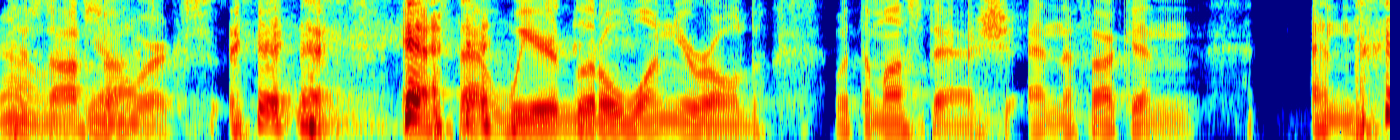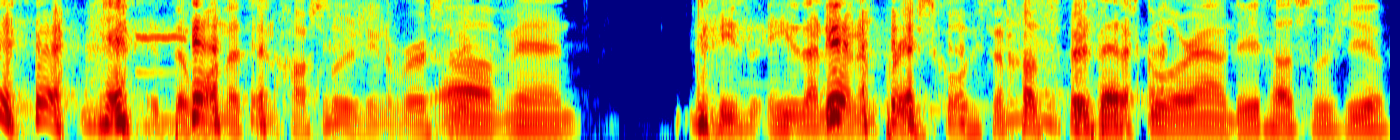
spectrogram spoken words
My Testosterone God. works. Ask that weird little one-year-old with the mustache and the fucking and the one that's in Hustlers University. oh man he's he's not even in preschool. He's in the Hustlers. best school around dude hustlers you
